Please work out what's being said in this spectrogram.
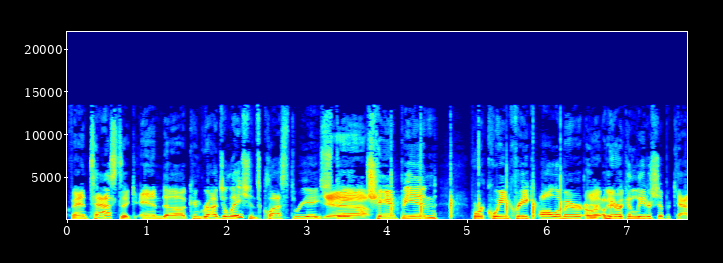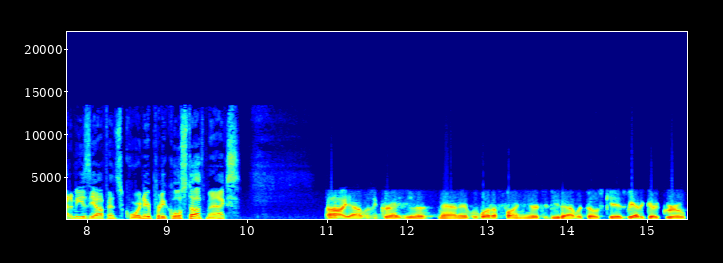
Fantastic. And uh, congratulations, Class 3A Yeah. state champion for Queen Creek All Amer- Yeah. American Leadership Academy as the offensive coordinator. Pretty cool stuff, Max. Oh yeah, it was a great year, man. It, what a fun year to do that with those kids. We had a good group,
